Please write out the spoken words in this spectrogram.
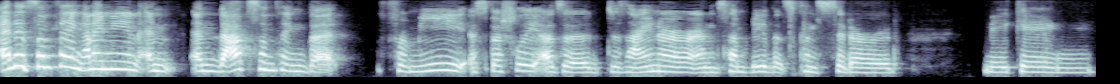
And it's something and i mean and and that's something that for me especially as a designer and somebody that's considered making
